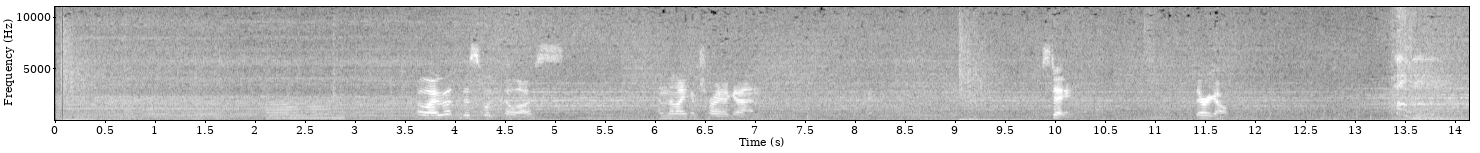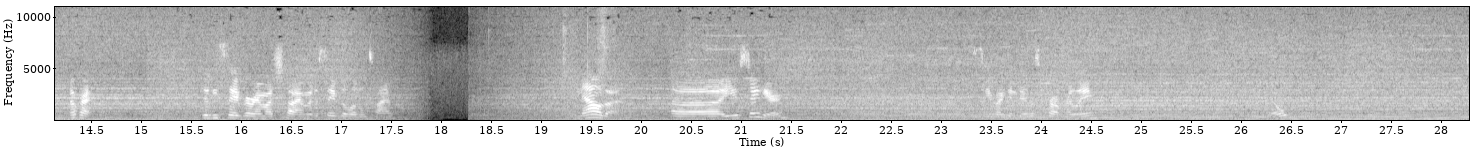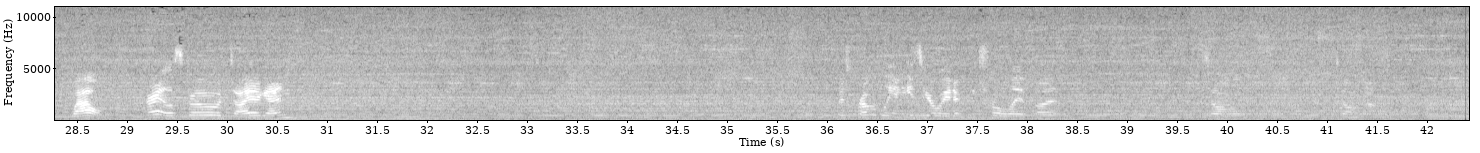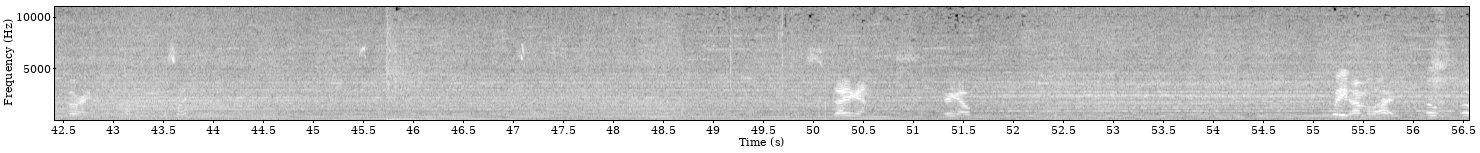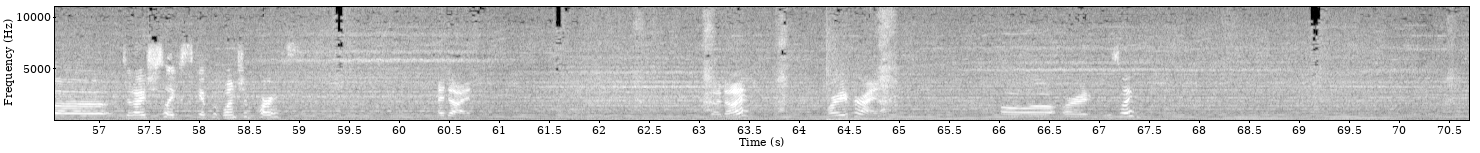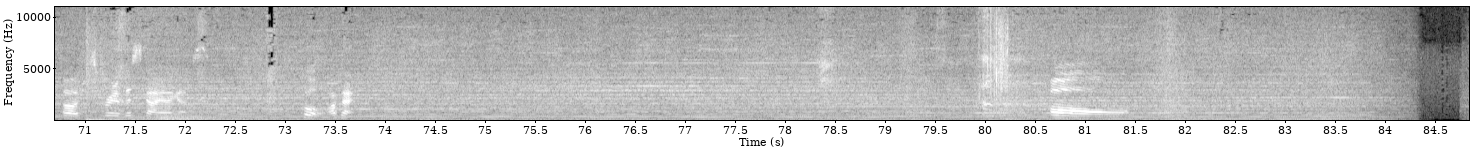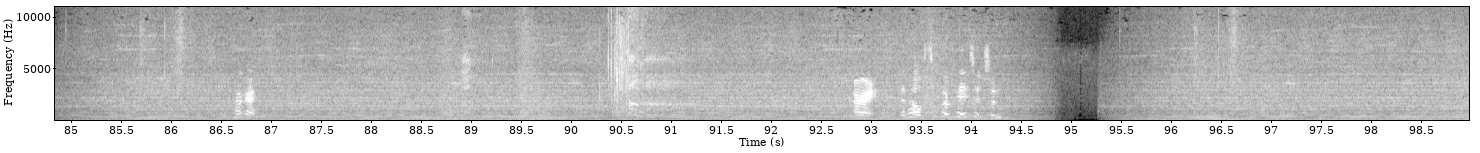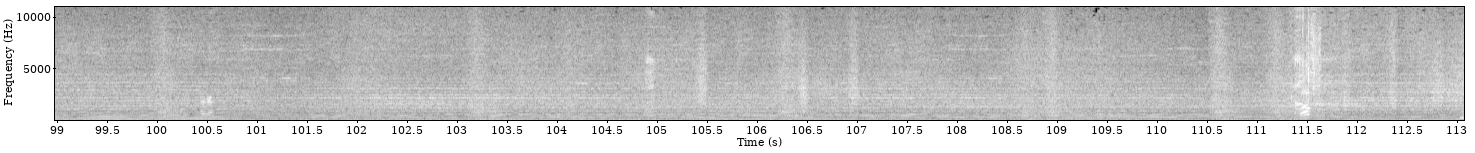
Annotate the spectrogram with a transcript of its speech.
Um, oh, I bet this would kill us. And then I can try again. Stay. There we go. Okay. Didn't save very much time, but it saved a little time. Now then, uh, you stay here. See if I can do this properly. Nope. Wow. Alright, let's go die again. There's probably an easier way to control it, but don't don't know. Alright, this way. Die again. There you go. Wait, I'm alive. Oh, uh, did I just like skip a bunch of parts? I died. Did I die? Why are you crying? Uh, alright, this way? Oh, she's afraid of this guy, I guess. Cool, okay. Oh. Okay. Alright, it helps if I pay attention.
